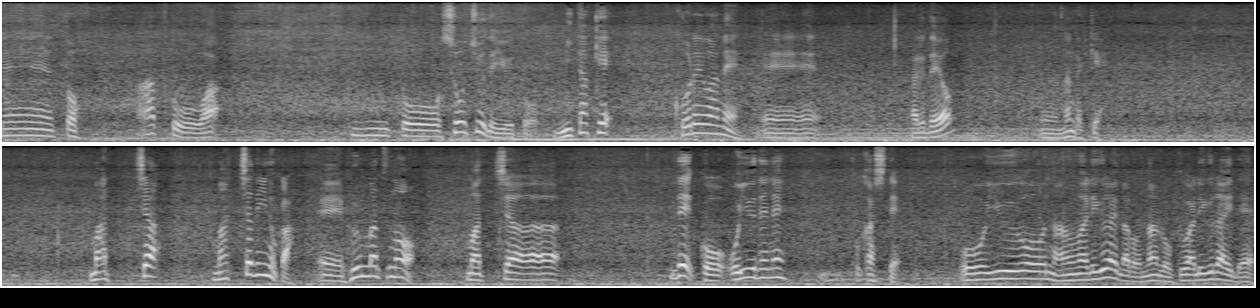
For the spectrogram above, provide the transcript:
えっ、とあとはうんと焼酎でいうと御嶽これはね、えーあれだよ、うん、なんだっけ。抹茶。抹茶でいいのか、えー粉末の抹茶でこうお湯でね溶かしてお湯を何割ぐらいだろうな。6割ぐらいで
